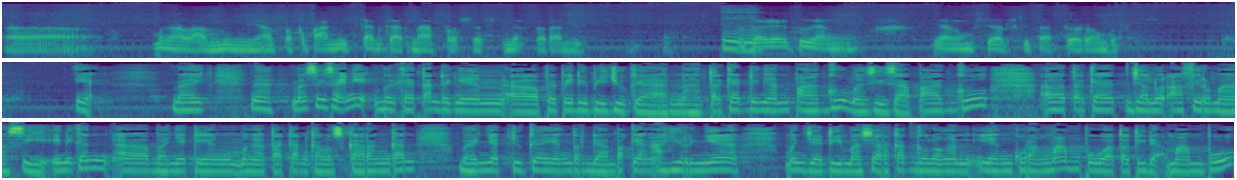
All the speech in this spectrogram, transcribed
uh, mengalami apa kepanikan karena proses pendaftaran itu. Hmm. Saya itu yang yang mesti harus kita dorong betul. Iya. Baik. Nah, Mas Isa ini berkaitan dengan uh, eh, PPDB juga. Nah, terkait dengan Pagu Mas Isa. Pagu uh, terkait jalur afirmasi. Ini kan uh, banyak yang mengatakan kalau sekarang kan banyak juga yang terdampak yang akhirnya menjadi masyarakat golongan yang kurang mampu atau tidak mampu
